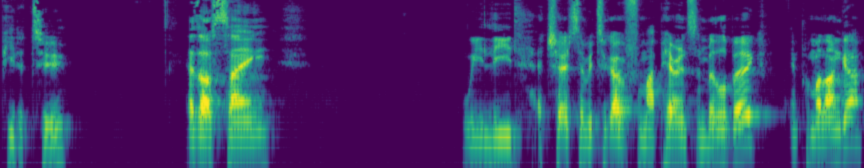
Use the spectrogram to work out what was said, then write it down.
Peter 2. As I was saying, we lead a church that we took over from my parents in Middelburg in Mpumalanga.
